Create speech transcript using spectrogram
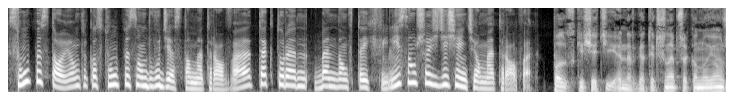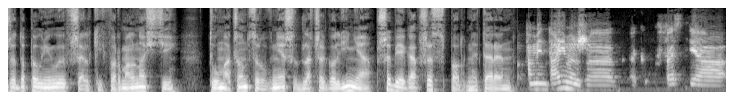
Słupy stoją, tylko słupy są 20-metrowe. Te, które będą w tej chwili, są 60-metrowe. Polskie sieci energetyczne przekonują, że dopełniły wszelkich formalności, tłumacząc również, dlaczego linia przebiega przez sporny teren. Pamiętajmy, że kwestia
